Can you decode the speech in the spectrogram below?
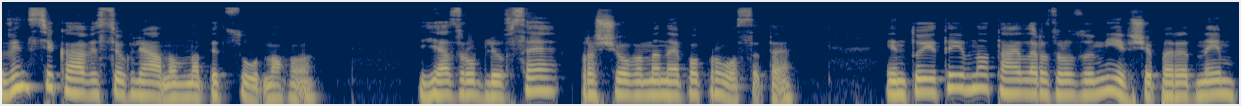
Він з цікавістю глянув на підсудного. Я зроблю все, про що ви мене попросите. Інтуїтивно Тайлер зрозумів, що перед ним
